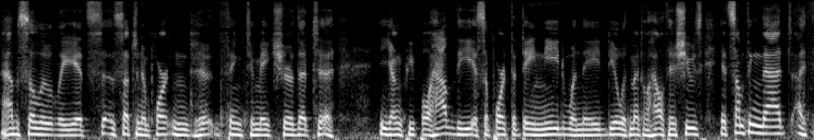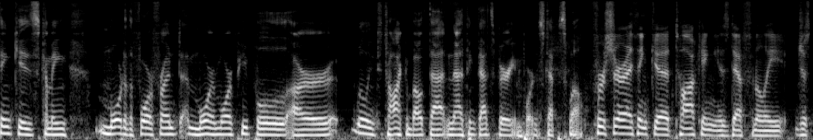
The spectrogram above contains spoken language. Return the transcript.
Absolutely. It's uh, such an important uh, thing to make sure that uh, young people have the support that they need when they deal with mental health issues. It's something that I think is coming more to the forefront. More and more people are willing to talk about that, and I think that's a very important step as well. For sure, I think uh, talking is definitely just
